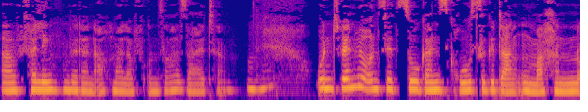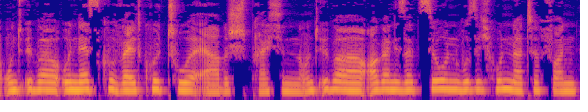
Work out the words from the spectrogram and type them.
Äh, verlinken wir dann auch mal auf unserer Seite. Mhm. Und wenn wir uns jetzt so ganz große Gedanken machen und über UNESCO Weltkulturerbe sprechen und über Organisationen, wo sich Hunderte von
